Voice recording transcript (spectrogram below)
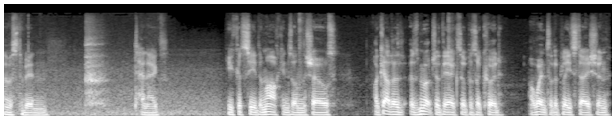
There must have been 10 eggs. You could see the markings on the shells. I gathered as much of the eggs up as I could. I went to the police station.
